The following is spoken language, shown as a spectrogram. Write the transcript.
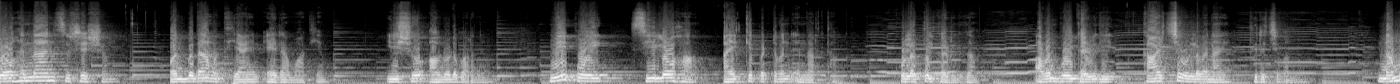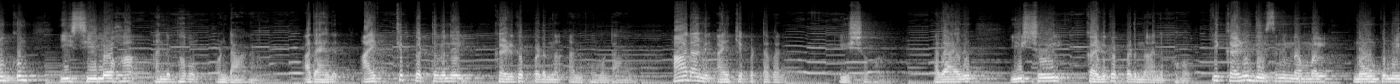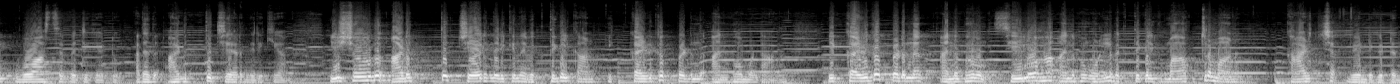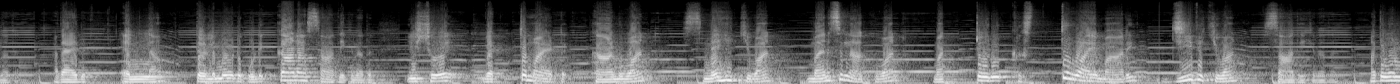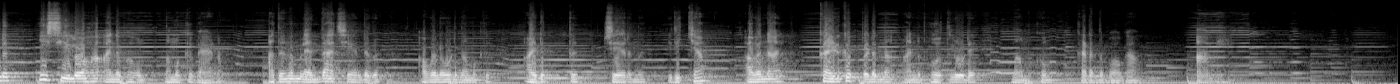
യോഹന്നാൻ സുശേഷം ഒൻപതാം അധ്യായം ഏഴാം വാക്യം. ഈശോ അവനോട് പറഞ്ഞു നീ പോയി സീലോഹ അയക്കപ്പെട്ടവൻ എന്നർത്ഥം. കുളത്തിൽ കഴുകുക. അവൻ പോയി കഴുകി കാഴ്ചയുള്ളവനായി തിരിച്ചു വന്നു. നമുക്കും ഈ സീലോഹ അനുഭവം ഉണ്ടാകണം. അതായത് ഐക്യപ്പെട്ടവനിൽ കഴുകപ്പെടുന്ന അനുഭവം ഉണ്ടാകണം. ആരാണ് ഐക്യപ്പെട്ടവൻ ആണ്. അതായത് ഈശോയിൽ കഴുകപ്പെടുന്ന അനുഭവം. ഈ കഴിഞ്ഞ ദിവസങ്ങളിൽ നമ്മൾ നോമ്പിനെയും ഉപവാസത്തെ പറ്റി കേട്ടു. അതായത് അടുത്ത് ചേർന്നിരിക്കുക. ഈശോയോട് അടുത്ത് ചേർന്നിരിക്കുന്ന വ്യക്തികൾക്കാണ് ഈ കഴുകപ്പെടുന്ന അനുഭവം ഉണ്ടാകുന്നത്. ഈ കഴുകപ്പെടുന്ന അനുഭവം ശീലോഹ അനുഭവമുള്ള വ്യക്തികൾക്ക് മാത്രമാണ് കാഴ്ച വേണ്ടി കിട്ടുന്നത്. അതായത് എല്ലാം തെളിമയോട് കൂടി കാണാൻ സാധിക്കുന്നത്. ഈശോയെ വ്യക്തമായിട്ട് കാണുവാൻ സ്നേഹിക്കുവാൻ മനസ്സിലാക്കുവാൻ മറ്റൊരു ക്രിസ്തുവായി മാറി ജീവിക്കുവാൻ സാധിക്കുന്നത്. അതുകൊണ്ട് ഈ ശീലോഹ അനുഭവം നമുക്ക് വേണം. അത് നമ്മൾ എന്താ ചെയ്യേണ്ടത്? അവനോട് നമുക്ക് അടുത്ത് ചേർന്ന് ഇരിക്കാം. അവനാൽ കഴുകപ്പെടുന്ന അനുഭവത്തിലൂടെ നമുക്കും കടന്നു പോകാം ആമേ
